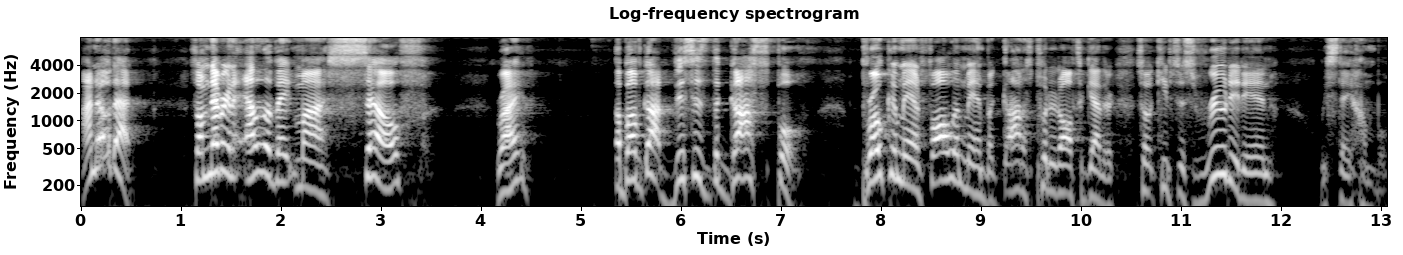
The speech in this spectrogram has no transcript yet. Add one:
I know that. So I'm never going to elevate myself, right, above God. This is the gospel. Broken man, fallen man, but God has put it all together. So it keeps us rooted in, we stay humble.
